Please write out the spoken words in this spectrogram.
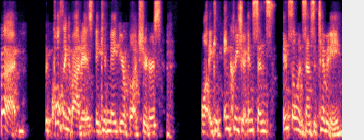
But the cool thing about it is it can make your blood sugars well, it can increase your insulin sensitivity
